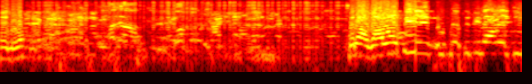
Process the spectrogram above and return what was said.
हॅलो चला, गावातील उपस्थिती लावायची.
